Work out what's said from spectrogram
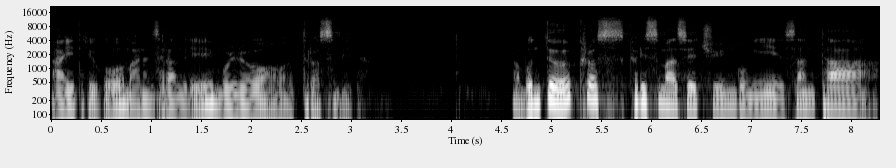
아이들이고 많은 사람들이 몰려들었습니다. 아, 문득 크로스, 크리스마스의 주인공이 산타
